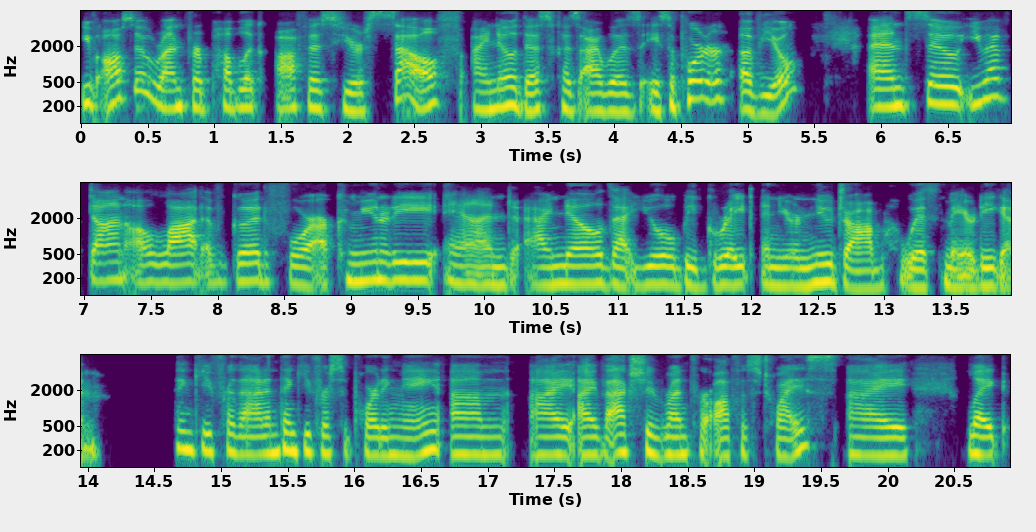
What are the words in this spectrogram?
You've also run for public office yourself. I know this because I was a supporter of you. And so you have done a lot of good for our community. And I know that you'll be great in your new job with Mayor Deegan. Thank you for that. And thank you for supporting me. Um, I, I've actually run for office twice. I like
